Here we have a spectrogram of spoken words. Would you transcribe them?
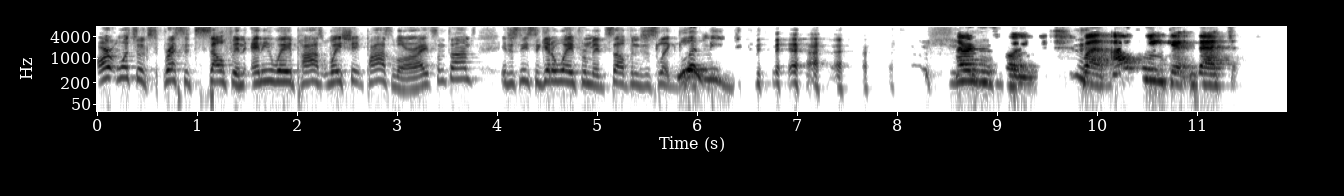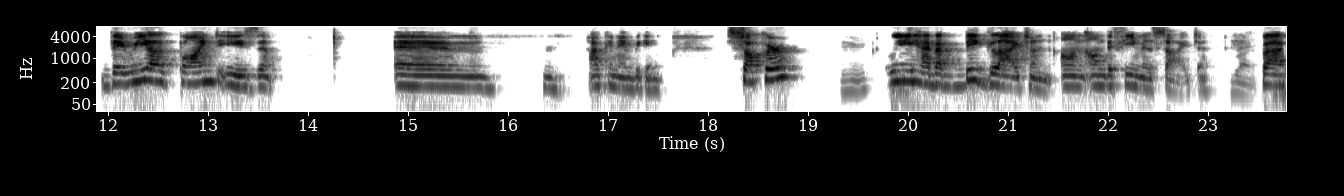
art wants to express itself in any way possible way shape possible all right sometimes it just needs to get away from itself and just like let me Everything's. Well, I think that the real point is um, how can I begin? Soccer really have a big light on, on, on the female side. Right. But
